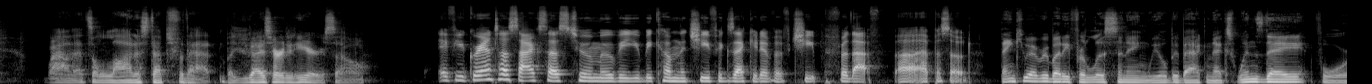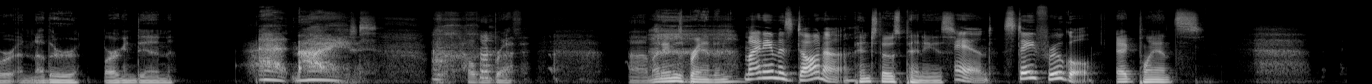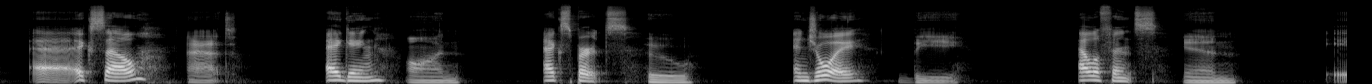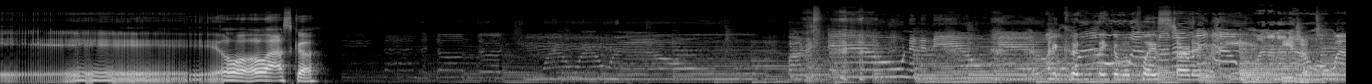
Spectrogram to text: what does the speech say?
Wow, that's a lot of steps for that. But you guys heard it here, so If you grant us access to a movie, you become the chief executive of Cheap for that uh, episode. thank you everybody for listening. We will be back next Wednesday for another Bargain Den. At night. Hold my breath. Uh, my name is Brandon. My name is Donna, Pinch those pennies. and stay frugal. Eggplants Excel, at egging, on experts, who enjoy, the elephants, in Alaska. I couldn't think of a place starting with E. Egypt.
